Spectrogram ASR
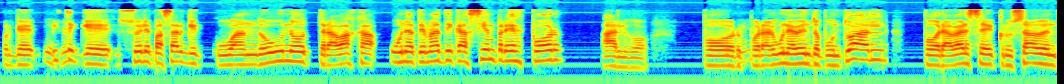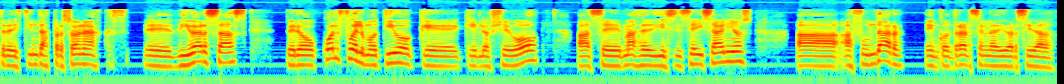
Porque viste que suele pasar que cuando uno trabaja una temática siempre es por algo, por, por algún evento puntual, por haberse cruzado entre distintas personas eh, diversas, pero ¿cuál fue el motivo que, que lo llevó hace más de 16 años a, fundar Encontrarse en la Diversidad?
